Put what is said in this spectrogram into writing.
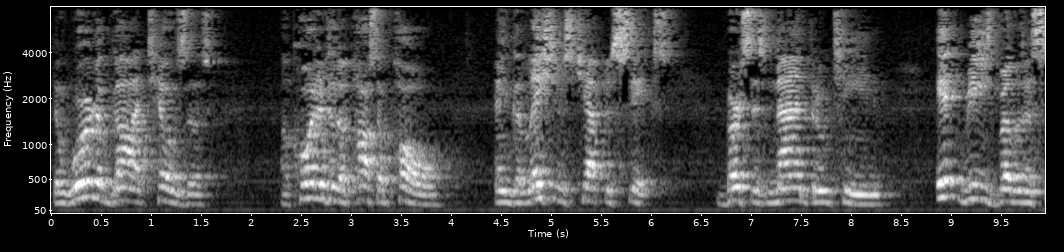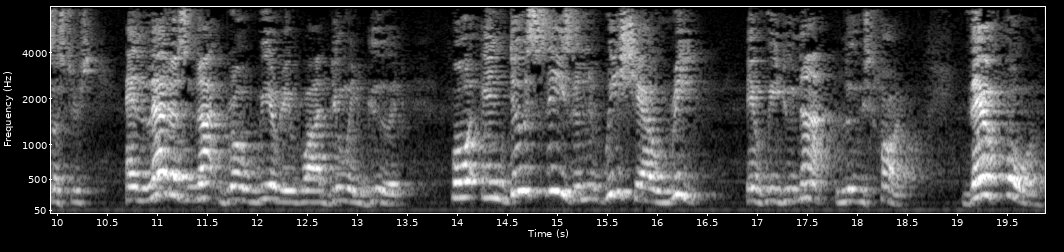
The Word of God tells us, according to the Apostle Paul in Galatians chapter 6, verses 9 through 10. It reads, brothers and sisters, and let us not grow weary while doing good, for in due season we shall reap if we do not lose heart. Therefore,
